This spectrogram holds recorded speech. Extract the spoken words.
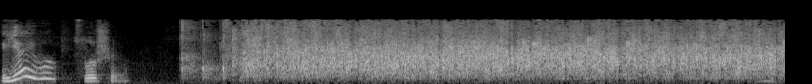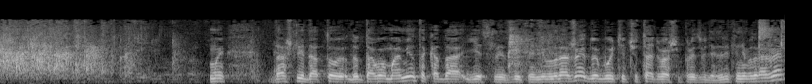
И я его слушаю. Мы дошли до, то, до того момента, когда, если зритель не возражает, вы будете читать ваши произведения. Зритель не возражает?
